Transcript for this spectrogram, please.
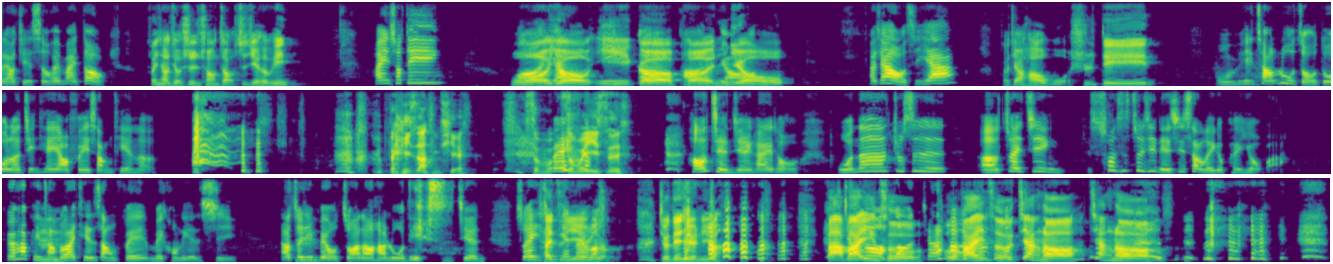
了解社会脉动，分享糗事，创造世界和平。欢迎收听。我有一个朋友，大家好，我是鸭。大家好，我是丁。我们平常路走多了，今天要飞上天了。飞上天？什么什么意思？好简洁开头。我呢，就是呃，最近算是最近联系上了一个朋友吧，因为他平常都在天上飞，没空联系。然后最近被我抓到他落地时间，所以今天呢有酒店卷女啊，八百英尺，五百英尺，降了，降了。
